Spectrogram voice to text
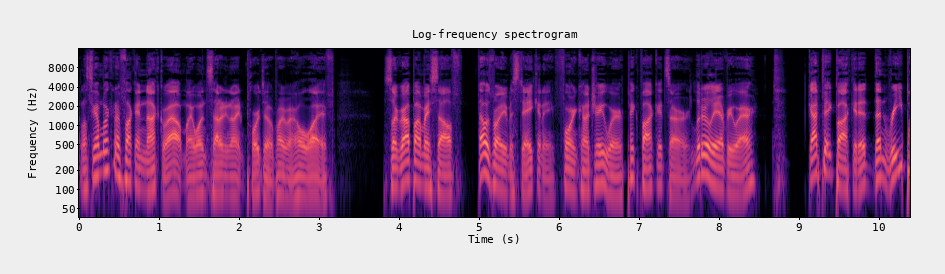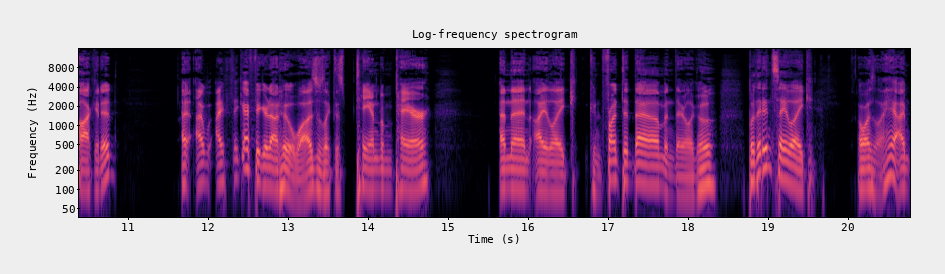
I was like, I'm not going to fucking not go out my one Saturday night in Porto, probably my whole life. So I go out by myself. That was probably a mistake in a foreign country where pickpockets are literally everywhere. Got pickpocketed, then repocketed. I, I I think I figured out who it was. It was like this tandem pair, and then I like confronted them, and they're like, "Oh," but they didn't say like, "I was like, hey, I'm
